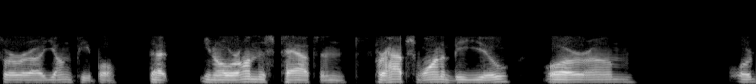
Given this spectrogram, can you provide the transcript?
for uh, young people that you know are on this path and perhaps want to be you or um or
